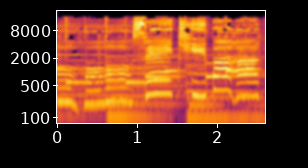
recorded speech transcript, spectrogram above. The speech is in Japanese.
宝石ば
